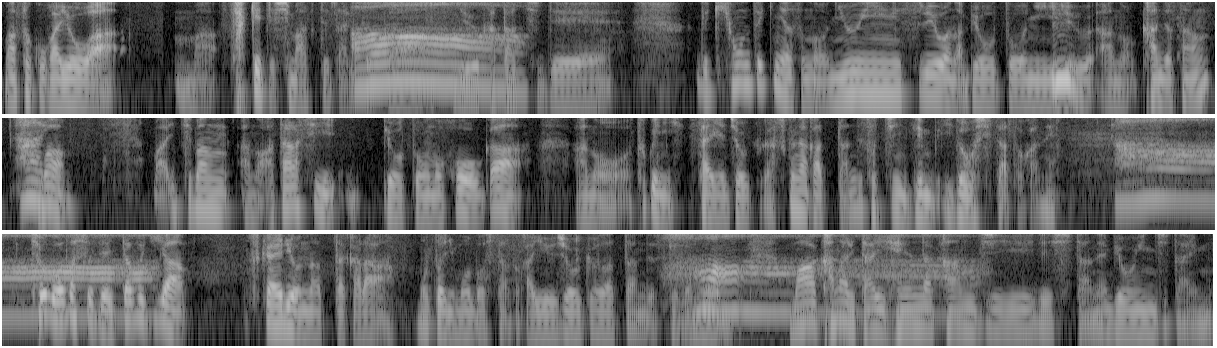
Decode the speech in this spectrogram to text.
まあ、そこが要は、まあ、避けてしまってたりとかいう形で。で基本的にはその入院するような病棟にいる、あの患者さんはい。は、まあ、一番あの新しい病棟の方があの特に災害状況が少なかったんでそっちに全部移動してたとかね。ちょうど私たちが行った時が使えるようになったから元に戻したとかいう状況だったんですけどもはまあかなり大変な感じでしたね病院自体も。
